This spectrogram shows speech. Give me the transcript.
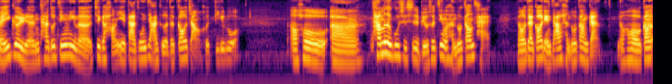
每一个人他都经历了这个行业大宗价格的高涨和低落，然后呃，他们的故事是，比如说进了很多钢材，然后在高点加了很多杠杆，然后钢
